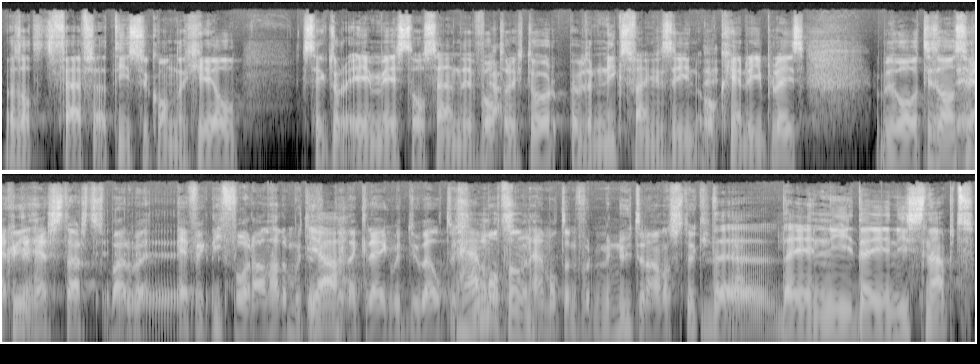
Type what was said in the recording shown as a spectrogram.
was altijd 5 à 10 seconden geel. Sector 1 meestal zijn de vol rechtdoor. We hebben er niks van gezien, nee. ook geen replays. Ik bedoel, het is al een circuit... De herstart waar we effectief vooraan hadden moeten zitten, ja. dan krijgen we het duel tussen Hamilton en Hamilton voor minuten aan een stuk. De, ja. dat, je niet, dat je niet snapt.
